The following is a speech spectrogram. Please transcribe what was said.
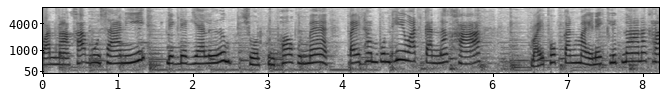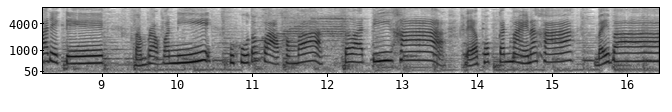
วันมาฆบูชานี้ เด็กๆอย่าลืม ชวนคุณพ่อคุณแม่ ไปทำบุญที่วัดกันนะคะ ไว้พบกันใหม่ในคลิปหน้านะคะเด็กๆสำหรับวันนี้คุณครูต้องกล่าวคำว่า สวัสดีค่ะ แล้วพบกันใหม่นะคะ บ๊ายบาย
